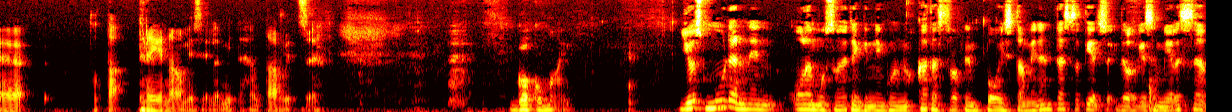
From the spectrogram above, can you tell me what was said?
ö, tota, treenaamiselle, mitä hän tarvitsee. Goku Mind. Jos modernin olemus on jotenkin niin kuin katastrofin poistaminen tässä tietyssä ideologisessa mielessä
